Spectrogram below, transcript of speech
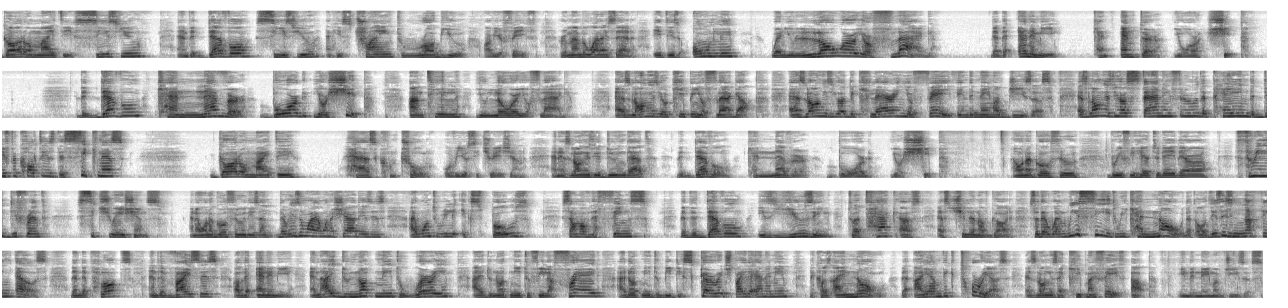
God Almighty sees you, and the devil sees you, and he's trying to rob you of your faith. Remember what I said. It is only when you lower your flag that the enemy can enter your ship. The devil can never board your ship until you lower your flag. As long as you're keeping your flag up, as long as you are declaring your faith in the name of Jesus, as long as you are standing through the pain, the difficulties, the sickness, God Almighty has control over your situation. And as long as you're doing that, the devil can never board your ship. I want to go through briefly here today. There are three different situations and I want to go through this. And the reason why I want to share this is I want to really expose some of the things that the devil is using to attack us as children of God. So that when we see it, we can know that, oh, this is nothing else than the plots and the vices of the enemy. And I do not need to worry. I do not need to feel afraid. I don't need to be discouraged by the enemy because I know that I am victorious as long as I keep my faith up in the name of Jesus.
